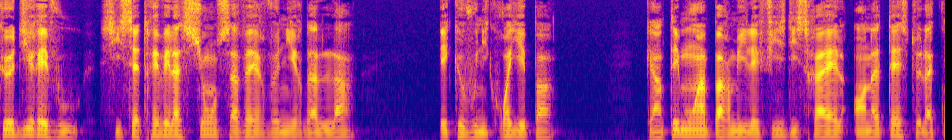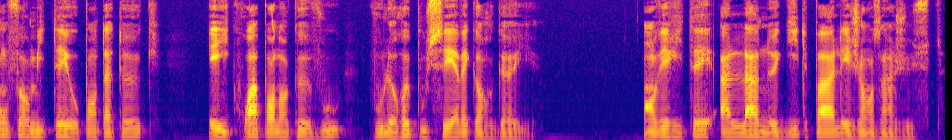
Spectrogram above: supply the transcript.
Que direz-vous si cette révélation s'avère venir d'Allah et que vous n'y croyez pas, qu'un témoin parmi les fils d'Israël en atteste la conformité au Pentateuque et y croit pendant que vous, vous le repoussez avec orgueil? En vérité, Allah ne guide pas les gens injustes.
